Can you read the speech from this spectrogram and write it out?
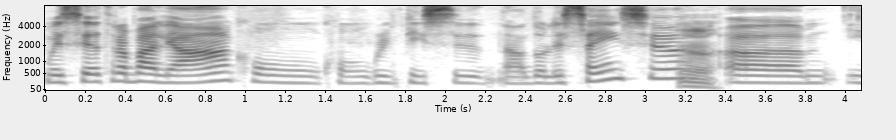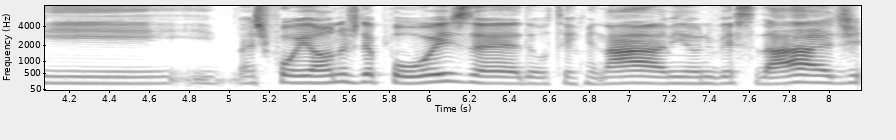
Comecei a trabalhar com, com Greenpeace na adolescência, ah. uh, e, e, mas foi anos depois é, de eu terminar a minha universidade,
